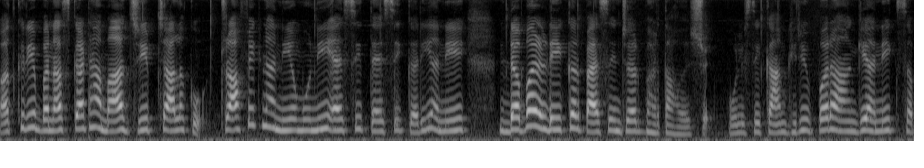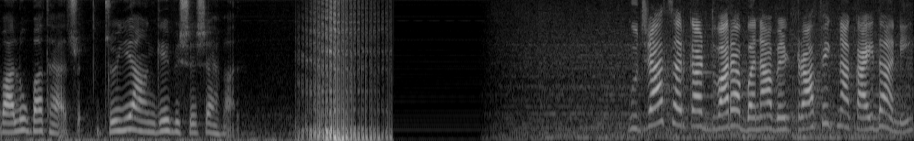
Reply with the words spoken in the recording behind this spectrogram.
વાત કરીએ બનાસકાંઠામાં જીપ ચાલકો ટ્રાફિકના નિયમોની એસી તેસી કરી અને ડબલ ડેકર પેસેન્જર ભરતા હોય છે. પોલીસની કામગીરી ઉપર આ અંગે અનેક સવાલો ઊભા થયા છે. જોઈએ આ અંગે વિશેષ અહેવાલ. ગુજરાત સરકાર દ્વારા બનાવેલ ટ્રાફિકના કાયદાની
